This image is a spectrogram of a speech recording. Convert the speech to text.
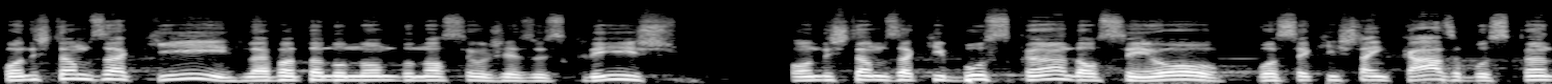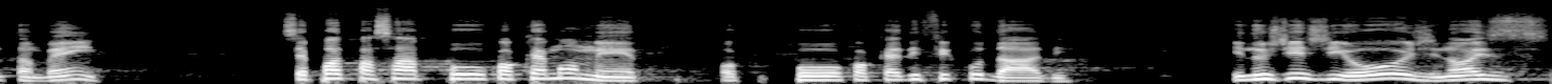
Quando estamos aqui levantando o nome do nosso Senhor Jesus Cristo, quando estamos aqui buscando ao Senhor, você que está em casa buscando também, você pode passar por qualquer momento, por qualquer dificuldade. E nos dias de hoje, nós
